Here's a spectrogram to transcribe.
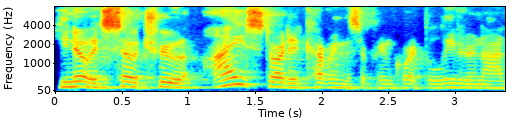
You know, it's so true. I started covering the Supreme Court, believe it or not,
